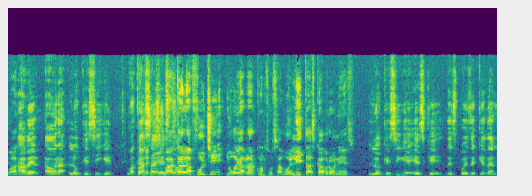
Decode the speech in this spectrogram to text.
Guácala. A ver, ahora, lo que sigue. Guácala, Pasa que se- esto, Guácala, Fuchi, yo voy a hablar con sus abuelitas, cabrones. lo que sigue es que después de que dan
